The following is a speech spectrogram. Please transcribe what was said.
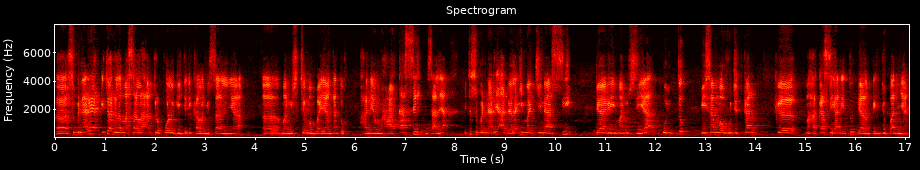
uh, sebenarnya itu adalah masalah antropologi. Jadi kalau misalnya uh, manusia membayangkan Tuhan yang maha kasih misalnya itu sebenarnya adalah imajinasi dari manusia untuk bisa mewujudkan kemahakasihan itu dalam kehidupannya.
